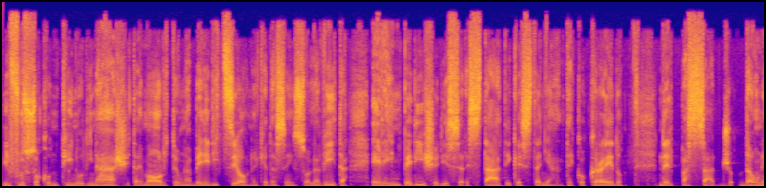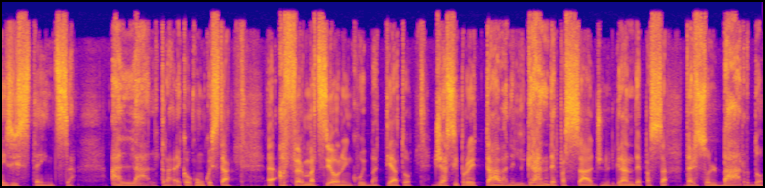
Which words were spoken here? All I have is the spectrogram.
Il flusso continuo di nascita e morte è una benedizione che dà senso alla vita e le impedisce di essere statica e stagnante. Ecco, credo nel passaggio da un'esistenza all'altra. Ecco, con questa eh, affermazione in cui Battiato già si proiettava nel grande passaggio, nel grande passaggio verso il bardo,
